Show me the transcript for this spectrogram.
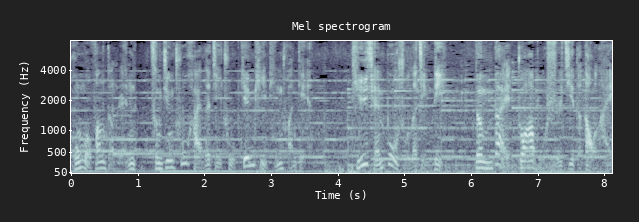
洪某方等人曾经出海的几处偏僻停船点，提前部署了警力，等待抓捕时机的到来。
